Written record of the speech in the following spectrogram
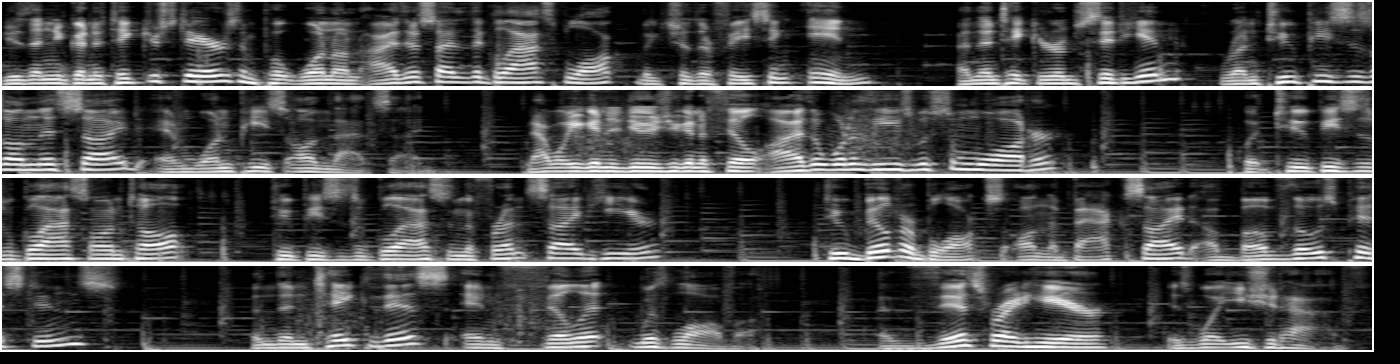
you then you're going to take your stairs and put one on either side of the glass block, make sure they're facing in, and then take your obsidian, run two pieces on this side and one piece on that side. Now what you're going to do is you're going to fill either one of these with some water, put two pieces of glass on top, two pieces of glass in the front side here, two builder blocks on the back side above those pistons, and then take this and fill it with lava. This right here is what you should have.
